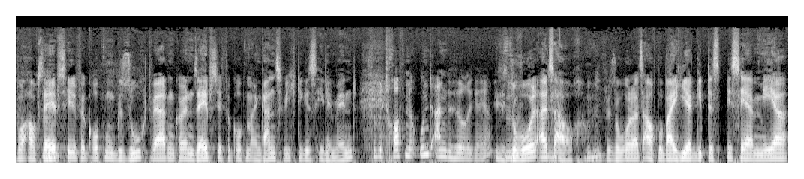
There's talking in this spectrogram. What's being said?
wo auch mhm. Selbsthilfegruppen gesucht werden können. Selbsthilfegruppen ein ganz wichtiges Element. Für Betroffene und Angehörige, ja? Sowohl als mhm. auch. Mhm. Sowohl als auch. Wobei hier gibt es bisher mehr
